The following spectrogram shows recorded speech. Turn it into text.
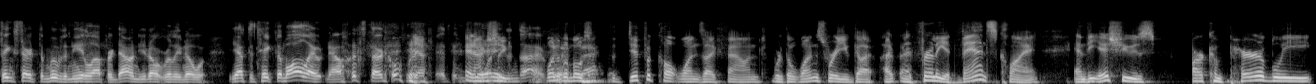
things start to move the needle up or down you don't really know you have to take them all out now and start over Yeah. again And actually, One at time. one of the most Exactly. difficult ones I found were the ones where you got a, a fairly advanced client, and the issues are comparably.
